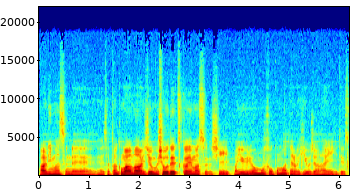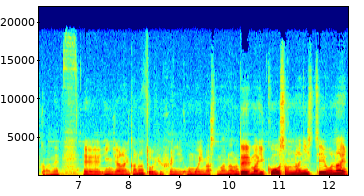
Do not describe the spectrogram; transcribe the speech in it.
ありますね。チャットワークもまあ一応無償で使えますし、まあ、有料もそこまでの費用じゃないですからね。えー、いいんじゃないかなというふうに思います。まあ、なので、まあ、移行そんなに必要ない、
